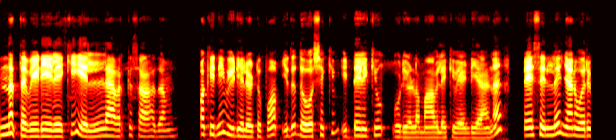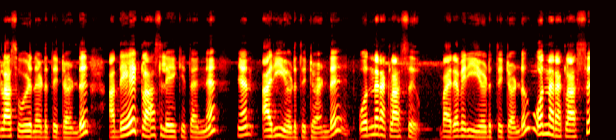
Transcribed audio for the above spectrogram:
ഇന്നത്തെ വീഡിയോയിലേക്ക് എല്ലാവർക്കും സ്വാഗതം. നമുക്കിനി വീഡിയോയിലോട്ട് പോകാം ഇത് ദോശയ്ക്കും ഇഡ്ഡലിക്കും കൂടിയുള്ള മാവിലേക്ക് വേണ്ടിയാണ്. ബേസിനിൽ ഞാൻ ഒരു ഗ്ലാസ് ഉഴുന്നെടുത്തിട്ടുണ്ട് അതേ ഗ്ലാസ്സിലേക്ക് തന്നെ ഞാൻ അരിയും എടുത്തിട്ടുണ്ട്. ഒന്നര ഗ്ലാസ് വരവരിയും എടുത്തിട്ടുണ്ട്. ഒന്നര ഗ്ലാസ്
